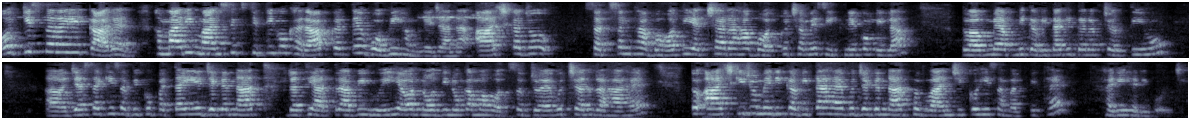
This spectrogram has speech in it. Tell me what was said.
और किस तरह ये कारण हमारी मानसिक स्थिति को खराब करते हैं वो भी हमने जाना। आज का जो सत्संग था बहुत ही अच्छा रहा, बहुत कुछ हमें सीखने को मिला। तो अब मैं अपनी कविता की तरफ़ चलती हूँ। जैसा कि सभी को पता ही है, जगन्नाथ रथ यात्रा भी हुई है और नौ दिनों का महोत्सव जो है वो चल रहा है। तो आज की जो मेरी कविता है वो जगन्नाथ भगवान जी को ही समर्पित है। हरी हरी बोल जी।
